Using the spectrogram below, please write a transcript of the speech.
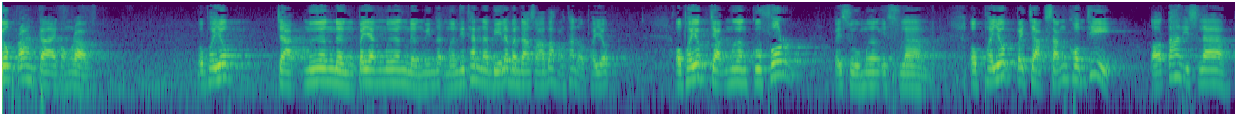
ยพร่างกายของเรา อพยพ จากเมืองหนึ่งไปยังเมืองหนึ่ง เหมือนที่ท่านนาบีและบรรดาสาบะของท่านอพยพ อพยพจากเมืองกูฟอร์ไปสู่เมืองอิสลาม อพยพไปจากสังคมที่ต่อต้านอิสลาม ไป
